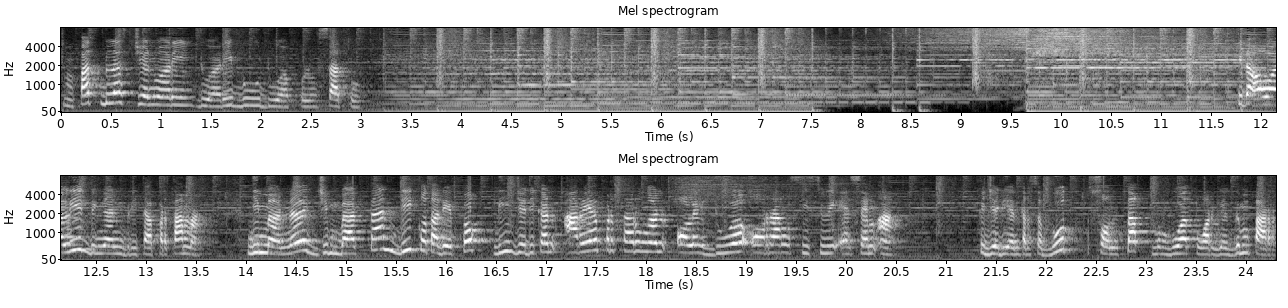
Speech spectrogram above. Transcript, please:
14 Januari 2021. Kita awali dengan berita pertama di mana jembatan di kota Depok dijadikan area pertarungan oleh dua orang siswi SMA. Kejadian tersebut sontak membuat warga gempar.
